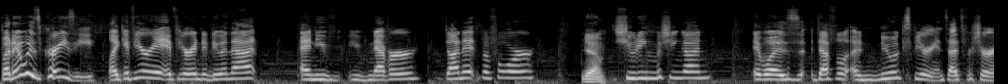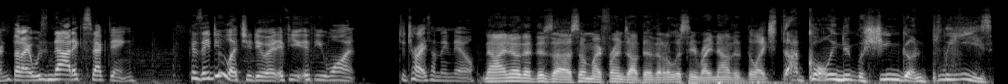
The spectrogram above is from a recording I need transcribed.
But it was crazy. Like if you're if you're into doing that and you've you've never done it before, Yeah. shooting the machine gun, it was definitely a new experience. That's for sure. That I was not expecting because they do let you do it if you if you want to try something new. Now I know that there's uh, some of my friends out there that are listening right now that they're like, "Stop calling it machine gun, please."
